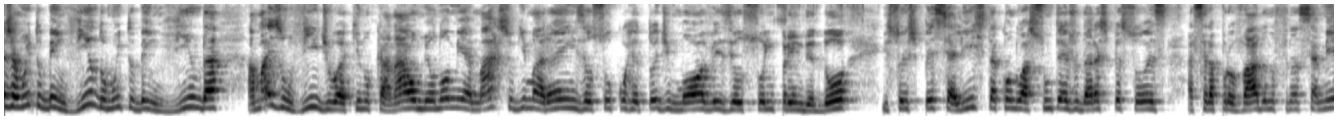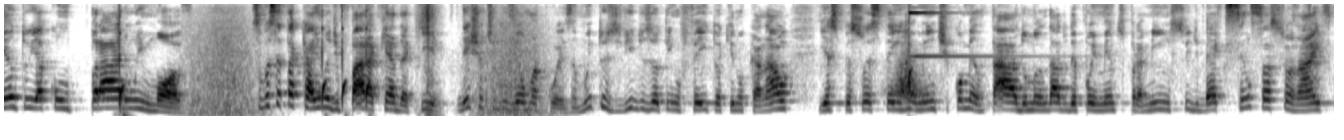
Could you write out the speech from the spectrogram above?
Seja muito bem-vindo, muito bem-vinda a mais um vídeo aqui no canal. Meu nome é Márcio Guimarães, eu sou corretor de imóveis, eu sou empreendedor e sou especialista quando o assunto é ajudar as pessoas a ser aprovada no financiamento e a comprar um imóvel. Se você está caindo de paraquedas aqui, deixa eu te dizer uma coisa. Muitos vídeos eu tenho feito aqui no canal e as pessoas têm realmente comentado, mandado depoimentos para mim, feedbacks sensacionais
